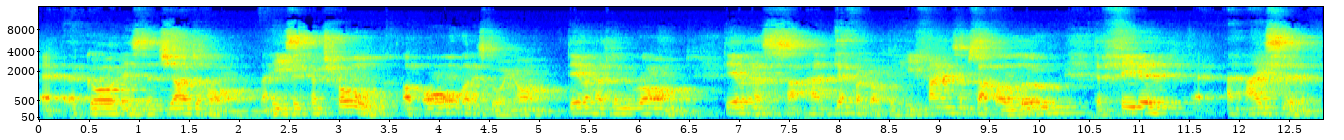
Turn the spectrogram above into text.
that God is the judge of all, that he's in control of all that is going on. David has been wronged. David has had difficulty. He finds himself alone, defeated, uh, and isolated.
